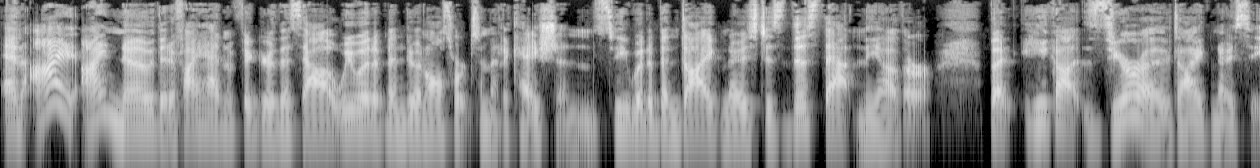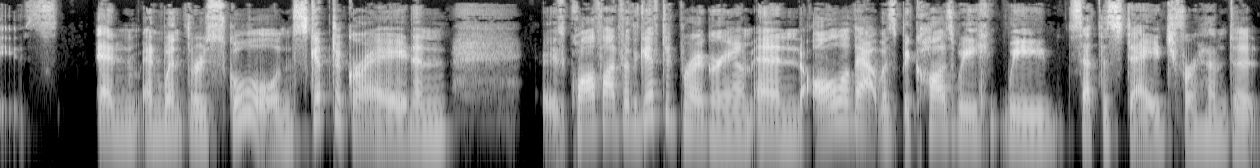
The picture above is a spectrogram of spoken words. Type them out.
And I, I know that if I hadn't figured this out, we would have been doing all sorts of medications. He would have been diagnosed as this, that, and the other. But he got zero diagnoses and and went through school and skipped a grade and qualified for the gifted program. And all of that was because we we set the stage for him to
